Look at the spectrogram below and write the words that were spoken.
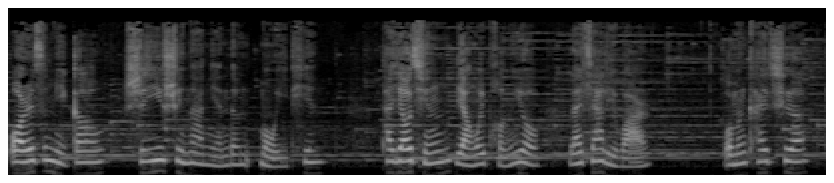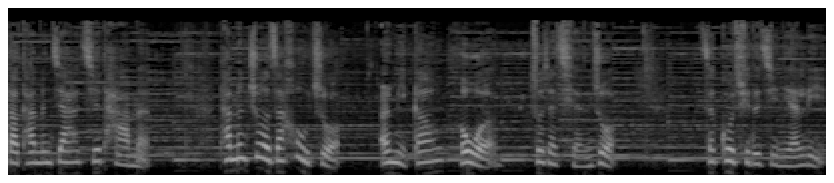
我儿子米高十一岁那年的某一天，他邀请两位朋友来家里玩儿。我们开车到他们家接他们，他们坐在后座，而米高和我坐在前座。在过去的几年里。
